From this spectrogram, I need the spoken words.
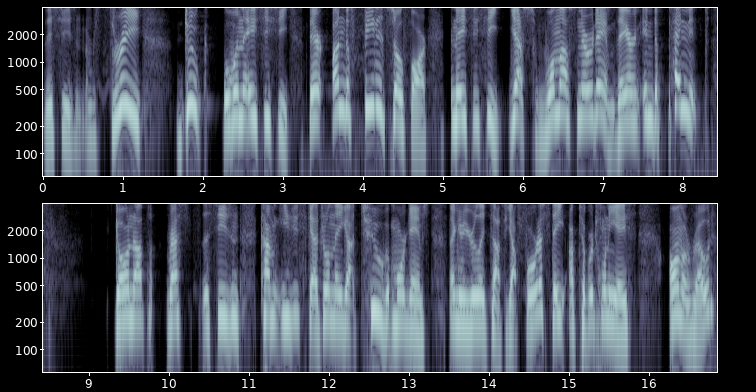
this season. Number three, Duke will win the ACC. They're undefeated so far in the ACC. Yes, one loss to Notre Dame. They are an independent going up rest of the season, kind of an easy schedule, and then you got two more games that are going to be really tough. You got Florida State October 28th on the road.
